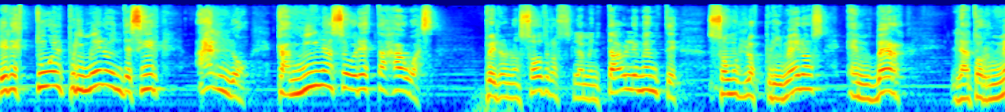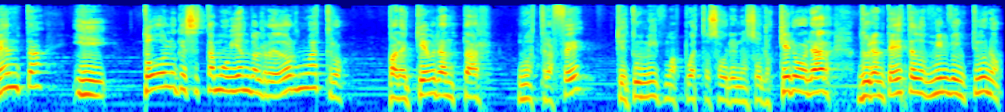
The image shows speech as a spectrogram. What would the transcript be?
eres tú el primero en decir, hazlo, camina sobre estas aguas. Pero nosotros, lamentablemente, somos los primeros en ver la tormenta y todo lo que se está moviendo alrededor nuestro para quebrantar nuestra fe que tú mismo has puesto sobre nosotros. Quiero orar durante este 2021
